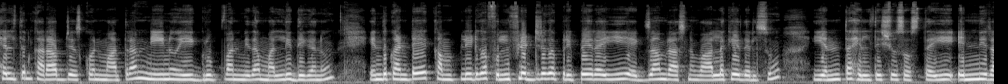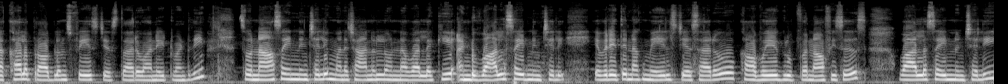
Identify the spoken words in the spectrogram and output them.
హెల్త్ని ఖరాబ్ చేసుకొని మాత్రం నేను ఈ గ్రూప్ వన్ మీద మళ్ళీ దిగను. ఎందుకంటే కంప్లీట్గా ఫుల్ ఫ్లెడ్జ్డ్గా ప్రిపేర్ అయ్యి ఎగ్జామ్ రాసిన వాళ్ళకే తెలుసు ఎంత హెల్త్ ఇష్యూస్ వస్తాయి ఎన్ని రకాల ప్రాబ్లమ్స్ ఫేస్ చేస్తారు అనేటువంటిది. సో నా సైడ్ నుంచి వెళ్ళి మన ఛానల్లో ఉన్న వాళ్ళకి అండ్ వాళ్ళ సైడ్ నుంచి వెళ్ళి ఎవరైతే నాకు మెయిల్స్ చేశారో కాబోయే గ్రూప్ వన్ ఆఫీసర్స్ వాళ్ళ వాళ్ళ సైడ్ నుంచి వెళ్ళి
